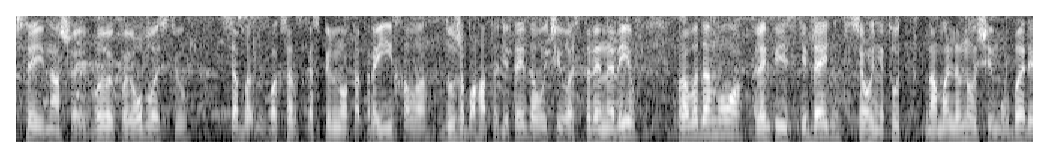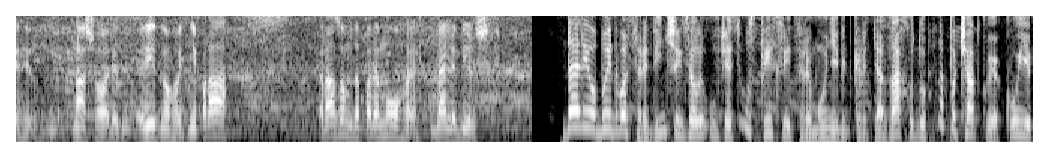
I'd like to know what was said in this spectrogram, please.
всією нашою великою областю. Вся боксерська спільнота приїхала, дуже багато дітей долучилось, тренерів. Проведемо Олімпійський день сьогодні тут, на мальовничому берегі нашого рідного Дніпра. Разом до перемоги, далі більше. Далі обидва серед інших взяли участь у стислій церемонії відкриття заходу, на початку якої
